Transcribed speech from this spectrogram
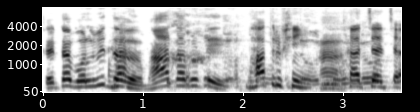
সেটা বলবি তো। ভাত আর রুটি? ভাত রুটি। আচ্ছা আচ্ছা।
